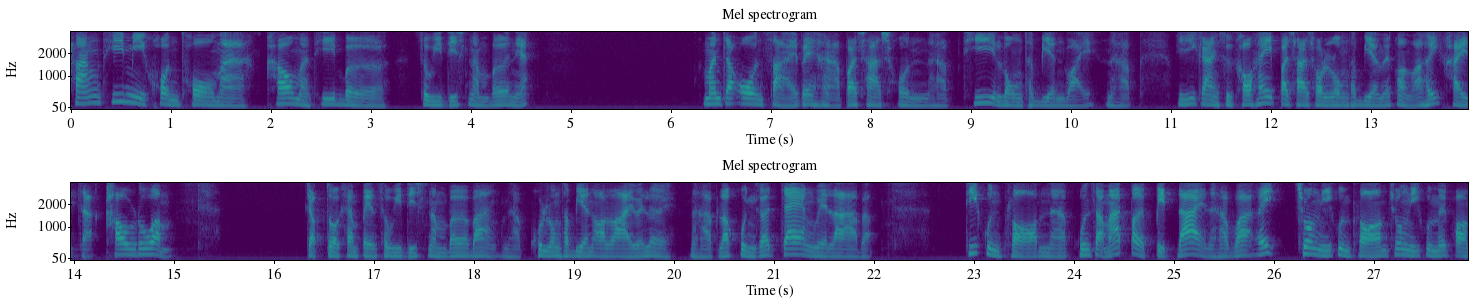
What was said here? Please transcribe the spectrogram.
ครั้งที่มีคนโทรมาเข้ามาที่เบอร์ Swedish Number เนี้ยมันจะโอนสายไปหาประชาชนนะครับที่ลงทะเบียนไว้นะครับ วิธีการคือเขาให้ประชาชนลงทะเบียนไว้ก่อนว่าเฮ้ยใครจะเข้าร่วม กับตัวแคมเปญ Swedish Number บ้างนะครับ คุณลงทะเบียนออนไลน์ไว้เลยนะครับ แล้วคุณก็แจ้งเวลาแบบที่คุณพร้อมนะครับ คุณสามารถเปิดปิดได้นะครับว่าเอ้ยช่วงนี้คุณพร้อม ช่วงนี้คุณไม่พร้อม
